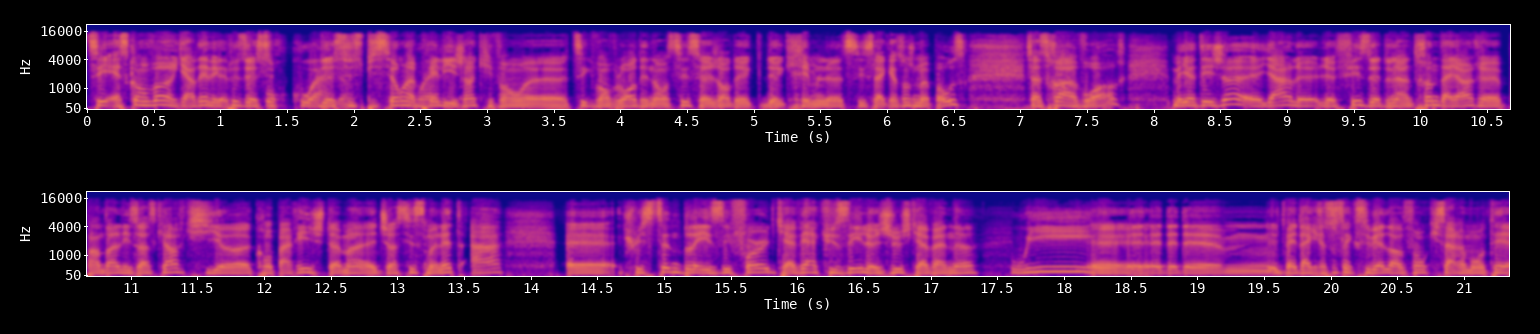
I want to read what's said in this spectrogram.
Sais, est-ce qu'on va regarder avec Le plus de, pourquoi, de suspicion après Ouais. les gens qui vont, euh, tu sais, qui vont vouloir dénoncer ce genre de, de crime-là? C'est la question que je me pose. Ça sera à voir. Mais il y a déjà euh, hier le, le fils de Donald Trump, d'ailleurs, euh, pendant les Oscars, qui a comparé justement euh, Justice Smollett à euh, Christine Blasey Ford, qui avait accusé le juge Kavanaugh Oui, Euh, de, de, de, ben, d'agression sexuelle dans le fond qui ça remontait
